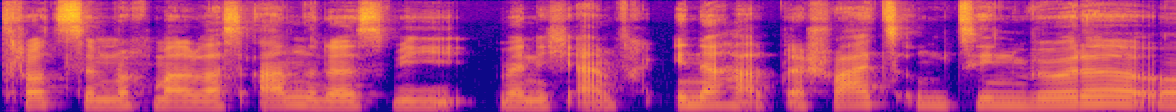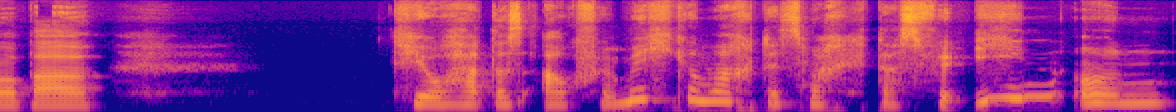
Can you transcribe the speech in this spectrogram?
trotzdem noch mal was anderes, wie wenn ich einfach innerhalb der Schweiz umziehen würde. Aber Theo hat das auch für mich gemacht, jetzt mache ich das für ihn und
